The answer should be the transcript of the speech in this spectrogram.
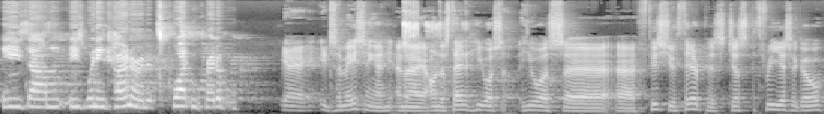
he's um, he's winning Kona, and it's quite incredible. Yeah, it's amazing, and, and I understand he was he was uh, a physiotherapist just three years ago,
